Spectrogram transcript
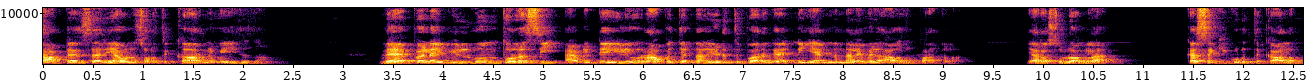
சாப்பிட்டேன் சரியாகலன்னு சொல்கிறதுக்கு காரணமே இதுதான். வேப்பிலை வில்வம் துளசி அப்படி டெய்லி ஒரு நாற்பத்தி எட்டு நாள் எடுத்து பாருங்கள் நீங்கள் என்ன நிலைமையில் ஆகுதுன்னு பார்க்கலாம். யாரோ சொல்லுவாங்களா? கசக்கி கொடுத்த காலம்.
